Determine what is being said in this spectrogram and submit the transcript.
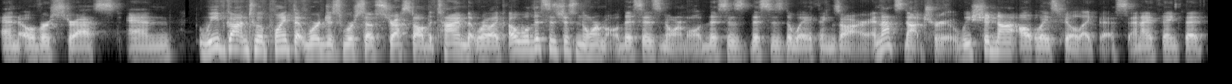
and overstressed and we've gotten to a point that we're just we're so stressed all the time that we're like oh well this is just normal this is normal this is this is the way things are and that's not true we should not always feel like this and i think that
